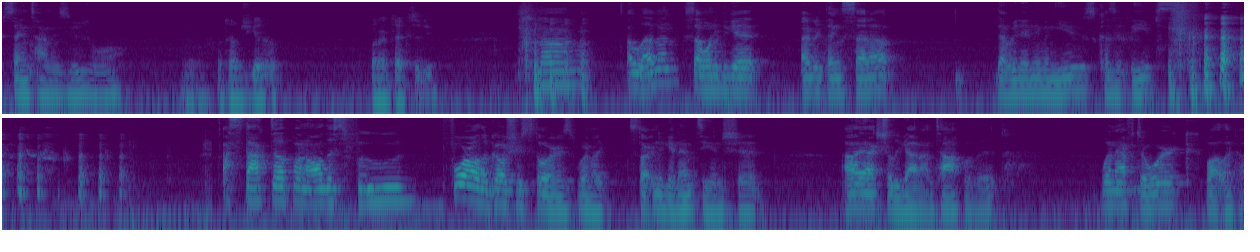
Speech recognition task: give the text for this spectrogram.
same time as usual. Mm, What time did you get up? When I texted you. No, eleven, because I wanted to get everything set up that we didn't even use because it beeps. I stocked up on all this food before all the grocery stores were like starting to get empty and shit. I actually got on top of it. Went after work, bought like a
